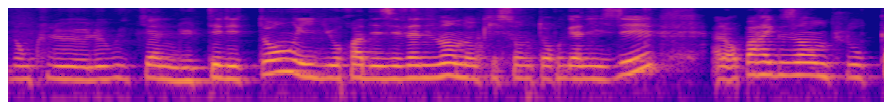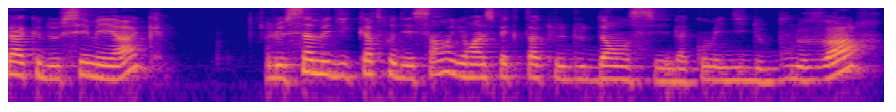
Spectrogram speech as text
donc le, week-end du Téléthon il y aura des événements donc, qui sont organisés. Alors, par exemple, au CAC de Séméac, le samedi 4 décembre, il y aura un spectacle de danse et la comédie de boulevard.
